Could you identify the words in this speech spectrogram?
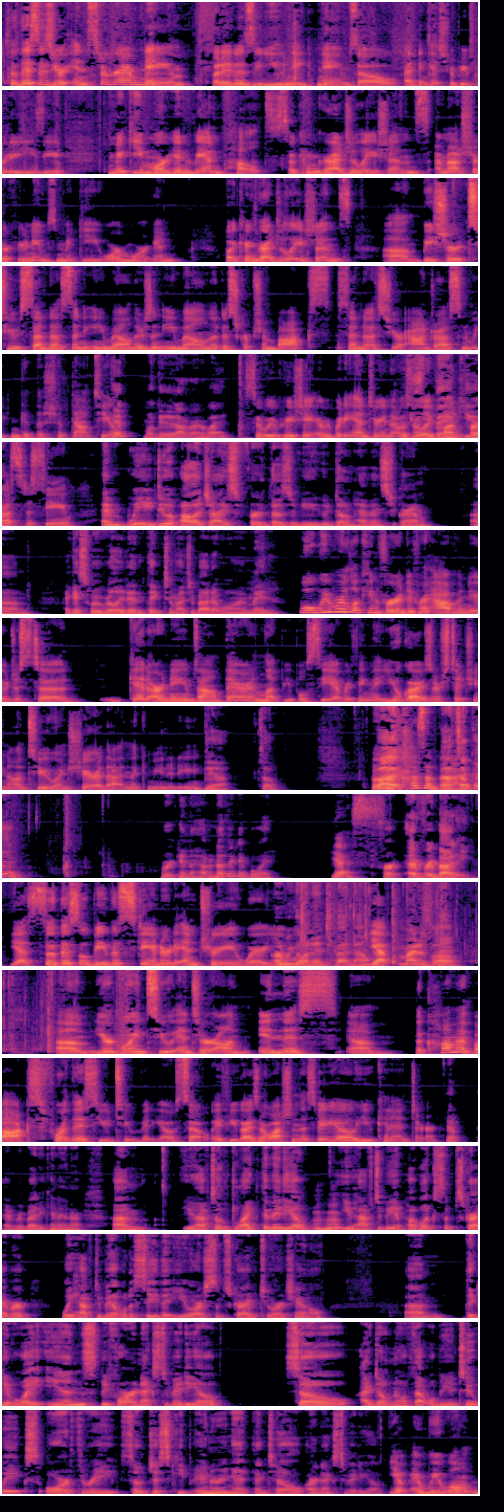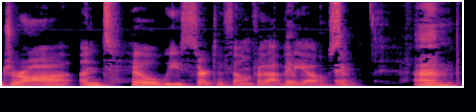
So this is your Instagram name, but it is a unique name, so I think it should be pretty easy. Mickey Morgan Van Pelt. So congratulations. I'm not sure if your name's Mickey or Morgan, but congratulations. Um, be sure to send us an email. There's an email in the description box. Send us your address and we can get this shipped out to you. Yep. We'll get it out right away. So we appreciate everybody entering. That was Yes, really fun thank for us to see. And we do apologize for those of you who don't have Instagram. Um, I guess we really didn't think too much about it when we made. Well, we were looking for a different avenue just to get our names out there and let people see everything that you guys are stitching on too and share that in the community. Yeah. So But, But because of that, that's okay. We're gonna have another giveaway Yes. for everybody. Yes. So this will be the standard entry where you Are we going into that now? Yep, might as well. Um, you're going to enter on in this um, the comment box for this YouTube video. So if you guys are watching this video, you can enter. Yep. Everybody can enter. Um, you have to like the video. Mhm. You have to be a public subscriber. We have to be able to see that you are subscribed to our channel. Um, the giveaway ends before our next video. So I don't know if that will be in two weeks or three. So just keep entering it until our next video. Yep, and we won't draw until we start to film for that video. So Okay. Um,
